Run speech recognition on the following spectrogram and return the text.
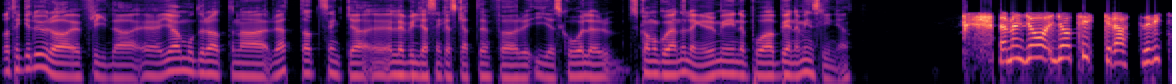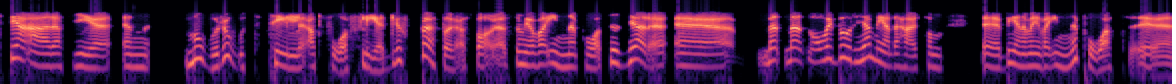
Vad tänker du då Frida? Eh, gör Moderaterna rätt att sänka, eh, eller vilja sänka skatten för ISK eller ska man gå ännu längre? Är du mer inne på Benjamins linje? Nej, men jag, jag tycker att det viktiga är att ge en morot till att få fler grupper att börja spara, som jag var inne på tidigare. Eh, men, men, om vi börjar med det här som eh, Eh, Benjamin var inne på, att eh,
